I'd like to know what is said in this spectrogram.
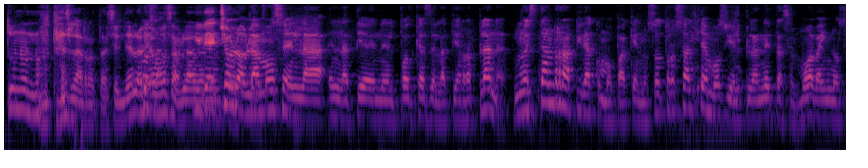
tú no notas la rotación, ya lo O sea, habíamos hablado. Y de en hecho lo podcast. hablamos en la, en la en el podcast de la Tierra plana. No es tan rápida como para que nosotros saltemos y el planeta se mueva y nos,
